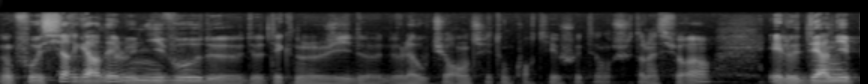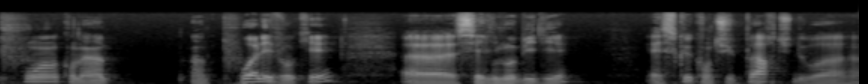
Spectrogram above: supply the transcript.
Donc il faut aussi regarder le niveau de, technologie de, là où tu rentres chez ton courtier ou chez ton, ton assureur. Et le dernier point qu'on a un, poil évoqué, euh, c'est l'immobilier. Est-ce que quand tu pars, tu dois euh,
